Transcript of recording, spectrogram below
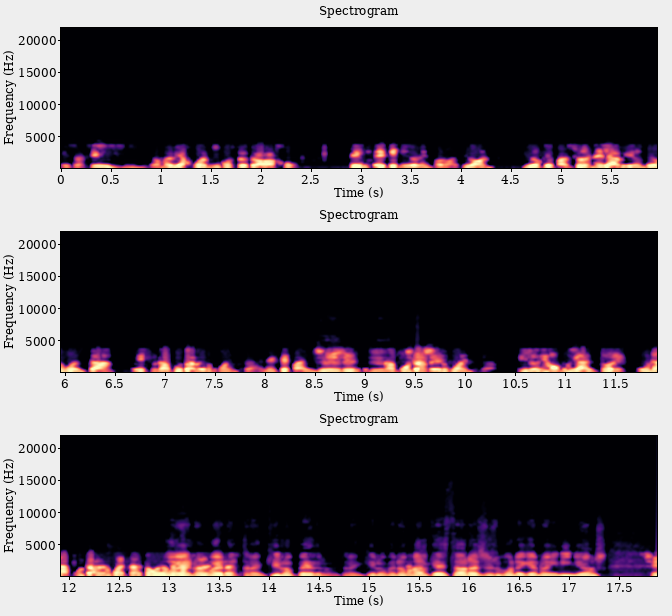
es así, y no me voy a jugar mi puesto de trabajo, ten- he tenido la información, lo que pasó en el avión de vuelta es una puta vergüenza en este país. Una puta vergüenza. Y lo digo muy alto, ¿eh? Una puta vergüenza todo lo que pasó. Bueno, en bueno, tranquilo, Pedro, tranquilo. Menos No. mal que a esta hora se supone que no hay niños. Sí, sí,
